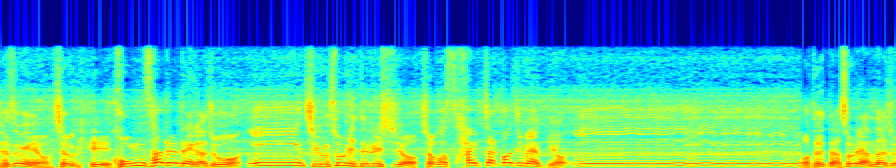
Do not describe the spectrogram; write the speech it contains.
죄송해요. 저기 공사를 해가지고 잉 지금 소리 들리시죠? 저거 살짝 꺼지면 할게요. 잉어 됐다. 소리 안 나죠?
